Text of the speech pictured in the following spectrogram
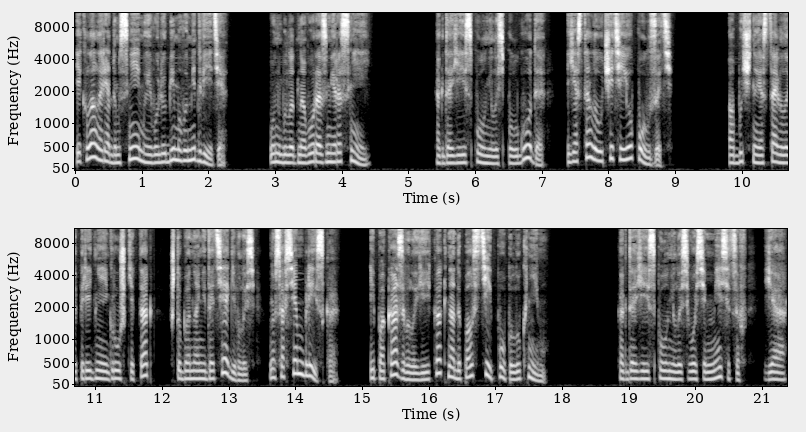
и клала рядом с ней моего любимого медведя. Он был одного размера с ней. Когда ей исполнилось полгода, я стала учить её ползать. Обычно я ставила перед ней игрушки так, чтобы она не дотягивалась, но совсем близко — и показывала ей, как надо ползти по полу к ним. Когда ей исполнилось восемь месяцев, я...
